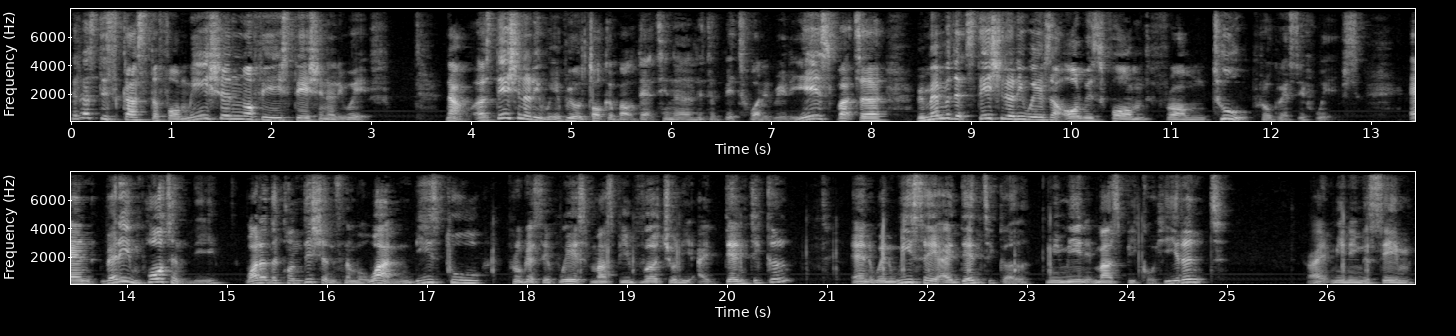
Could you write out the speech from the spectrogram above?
let us discuss the formation of a stationary wave. Now, a stationary wave, we will talk about that in a little bit, what it really is. But uh, remember that stationary waves are always formed from two progressive waves. And very importantly, what are the conditions? Number one, these two progressive waves must be virtually identical. And when we say identical, we mean it must be coherent, right? Meaning the same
